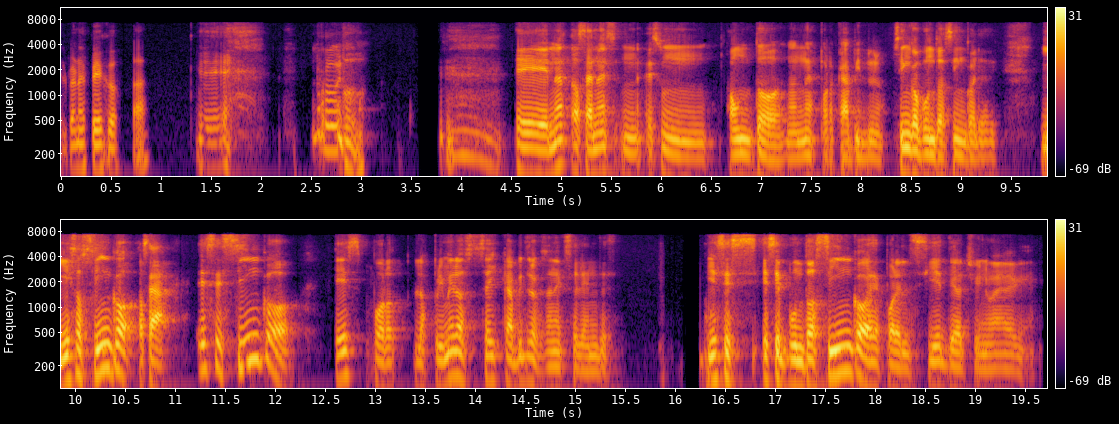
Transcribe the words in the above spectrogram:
el plano espejo. Ah. Eh, runa. Eh, no, o sea, no es, es un, a un todo, no, no es por capítulo. 5.5 le doy. Y esos 5, o sea, ese 5 es por los primeros 6 capítulos que son excelentes. Y ese, ese punto 5 es por el 7, 8 y 9. que-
